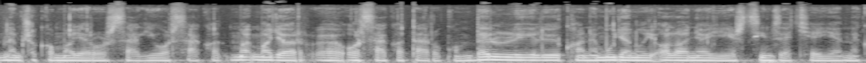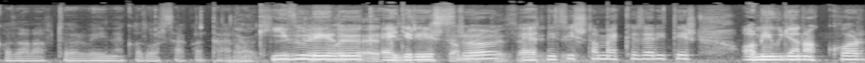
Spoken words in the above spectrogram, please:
nem csak a magyarországi ország, magyar országhatárokon belül élők, hanem ugyanúgy alanyai és címzetjei ennek az alaptörvénynek az országhatáron hát, kívül élők egy részről, etnicista megközelítés, ami ugyanakkor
